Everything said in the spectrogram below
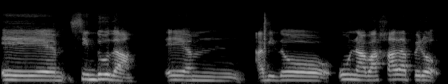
Eh, sin duda, eh, ha habido una bajada, pero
